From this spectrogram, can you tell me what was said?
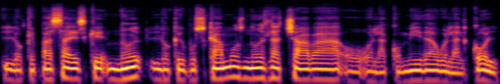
lo que pasa es que no, lo que buscamos no es la chava o, la comida o el alcohol.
